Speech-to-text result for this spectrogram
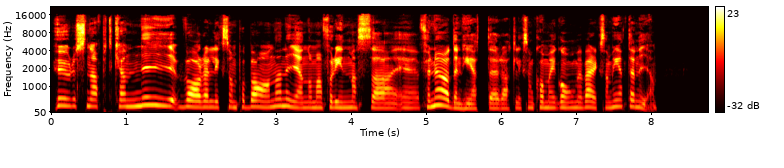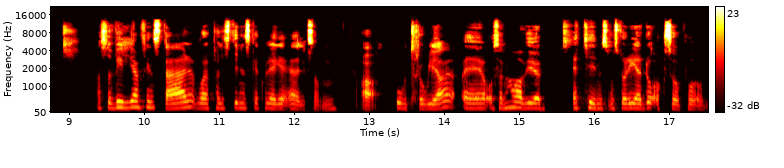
Hur snabbt kan ni vara liksom på banan igen om man får in massa eh, förnödenheter att liksom komma igång med verksamheten igen? Alltså viljan finns där. Våra palestinska kollegor är liksom ja, otroliga. Eh, och sen har vi ju ett team som står redo också på,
